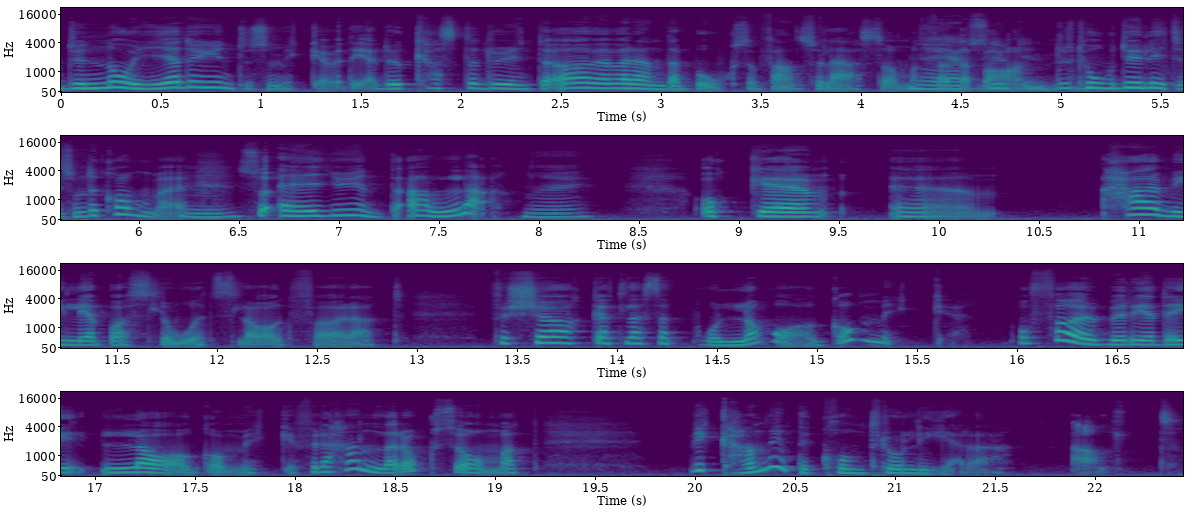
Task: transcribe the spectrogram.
Du nojade ju inte så mycket över det. Du kastade ju inte över varenda bok som fanns att läsa om att Nej, föda barn. inte. Mm. Du tog det ju lite som det kommer. Så är ju inte alla. Nej. Och eh, eh, här vill jag bara slå ett slag för att försöka att läsa på lagom mycket. Och förbereda dig lagom mycket. För det handlar också om att vi kan inte kontrollera allt.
